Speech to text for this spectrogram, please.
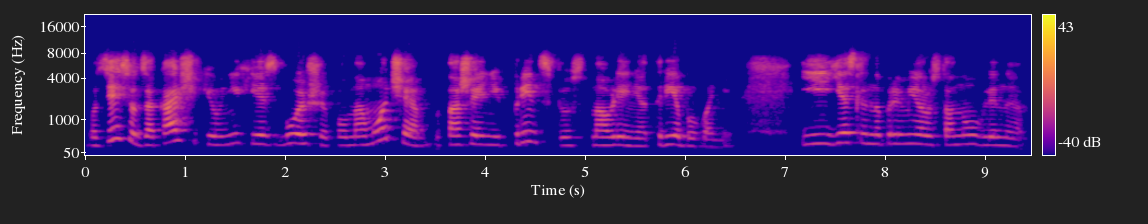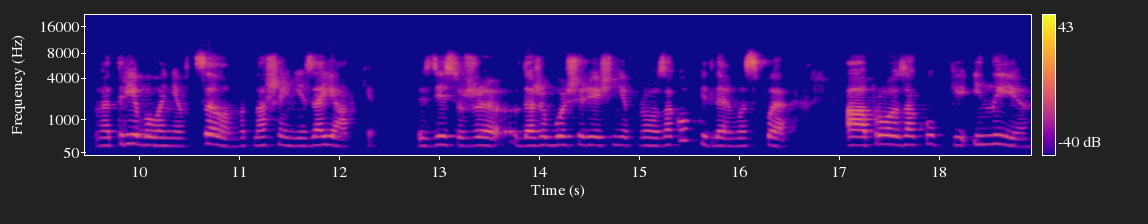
вот здесь вот заказчики, у них есть большие полномочия в отношении, в принципе, установления требований. И если, например, установлены э, требования в целом в отношении заявки, здесь уже даже больше речь не про закупки для МСП, а про закупки иные,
